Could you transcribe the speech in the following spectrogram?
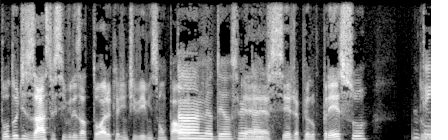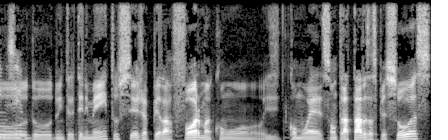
todo o desastre civilizatório que a gente vive em São Paulo, Ah, meu Deus, é, verdade. seja pelo preço. Do, do, do entretenimento, seja pela forma como, como é, são tratadas as pessoas,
